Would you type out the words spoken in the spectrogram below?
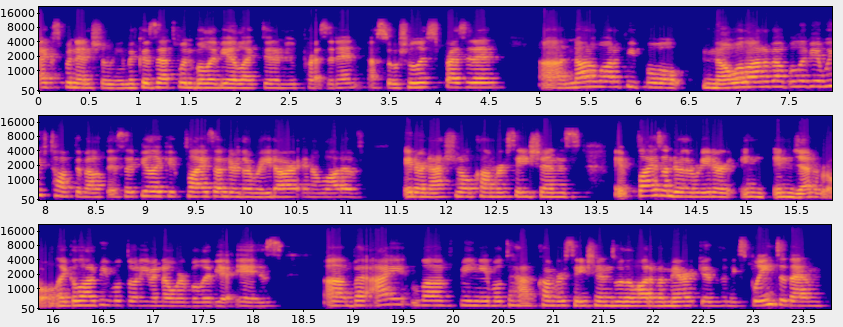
exponentially because that's when Bolivia elected a new president, a socialist president. Uh, not a lot of people know a lot about Bolivia. We've talked about this. I feel like it flies under the radar in a lot of international conversations. It flies under the radar in, in general. Like a lot of people don't even know where Bolivia is. Uh, but I love being able to have conversations with a lot of Americans and explain to them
